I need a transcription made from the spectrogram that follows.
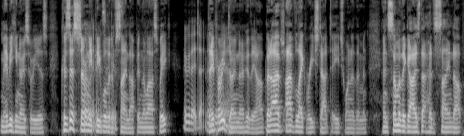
maybe he knows who he is because there's so Probably many people that have is. signed up in the last week. Maybe they don't know. They probably am. don't know who they are, but I've, I've like reached out to each one of them and, and some of the guys that had signed up,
